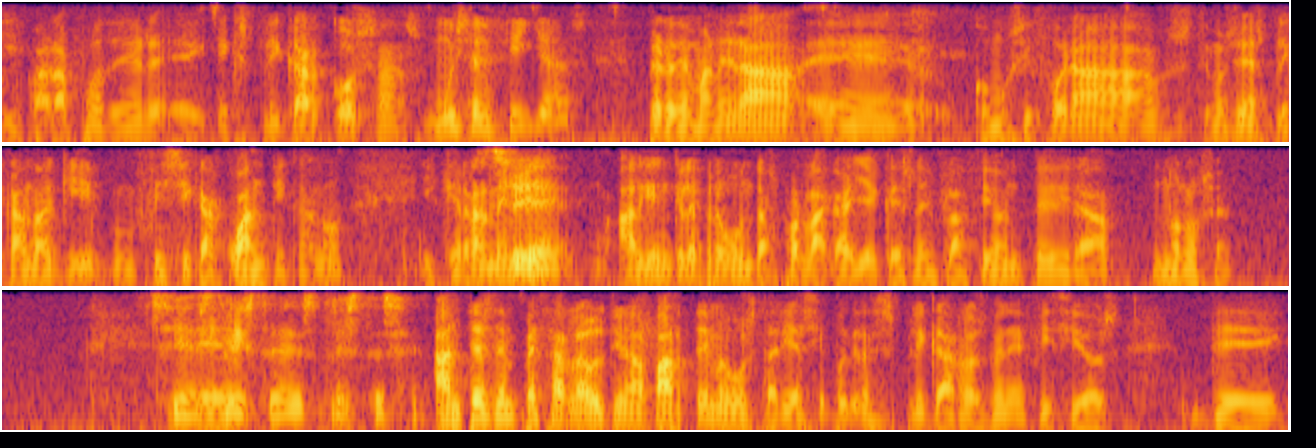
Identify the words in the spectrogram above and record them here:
y para poder eh, explicar cosas muy sencillas pero de manera eh, como si fuera pues, estemos explicando aquí física cuántica no y que realmente alguien que le preguntas por la calle qué es la inflación te dirá no lo sé Sí, es eh, triste, es triste, sí. Antes de empezar la última parte, me gustaría si pudieras explicar los beneficios de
